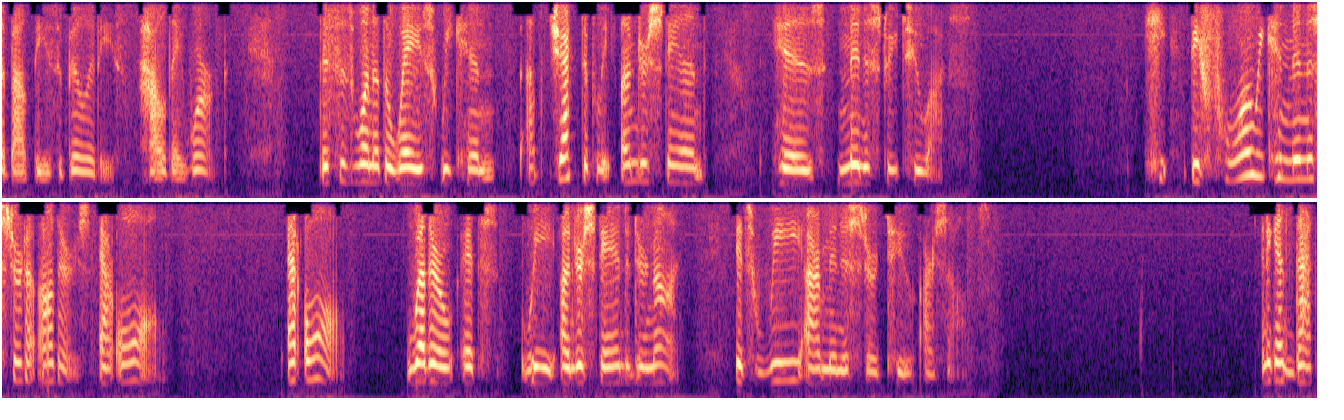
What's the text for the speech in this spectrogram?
about these abilities, how they work. This is one of the ways we can objectively understand his ministry to us. He, before we can minister to others at all, at all, whether it's we understand it or not. It's we are ministered to ourselves. And again, that's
